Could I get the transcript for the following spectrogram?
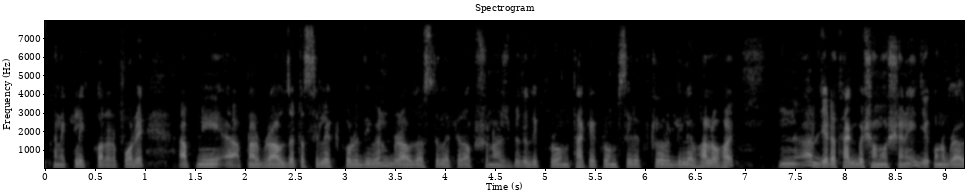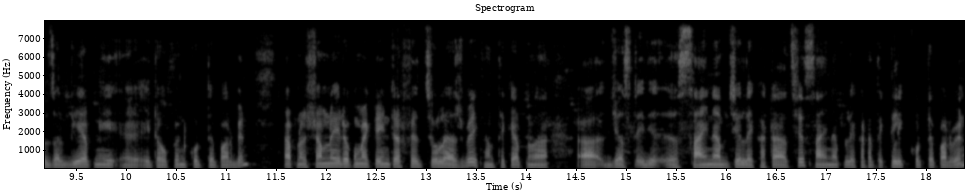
ওখানে ক্লিক করার পরে আপনি আপনার ব্রাউজারটা সিলেক্ট করে দিবেন। ব্রাউজার সিলেক্টের অপশন আসবে। যদি ক্রোম থাকে ক্রোম সিলেক্ট করে দিলে ভালো হয়। আর যেটা থাকবে সমস্যা নেই। যে কোনো ব্রাউজার দিয়ে আপনি এটা ওপেন করতে পারবেন। আপনার সামনে এরকম একটা ইন্টারফেস চলে আসবে। এখান থেকে আপনারা জাস্ট এই যে সাইন আপ যে লেখাটা আছে সাইন আপ লেখাটাতে ক্লিক করতে পারবেন।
